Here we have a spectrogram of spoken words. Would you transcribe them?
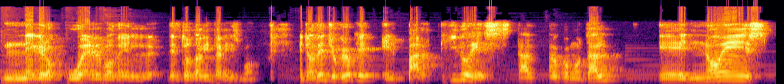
negro cuervo del, totalitarismo. Entonces yo creo que el partido Estado como tal eh, no es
